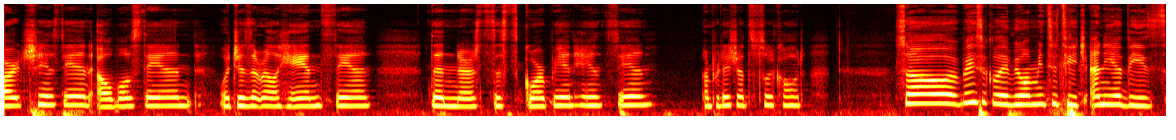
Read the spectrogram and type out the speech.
arch handstand, elbow stand, which isn't really handstand. Then there's the scorpion handstand. I'm pretty sure that's what it's called. So basically, if you want me to teach any of these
